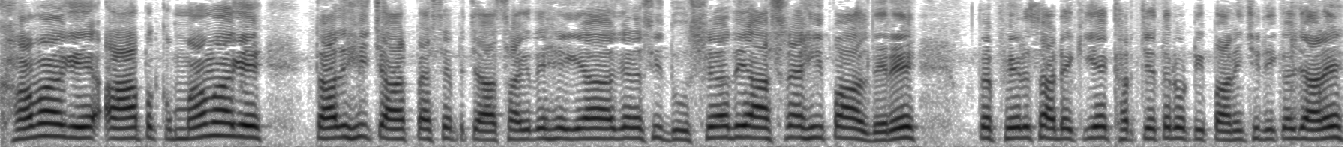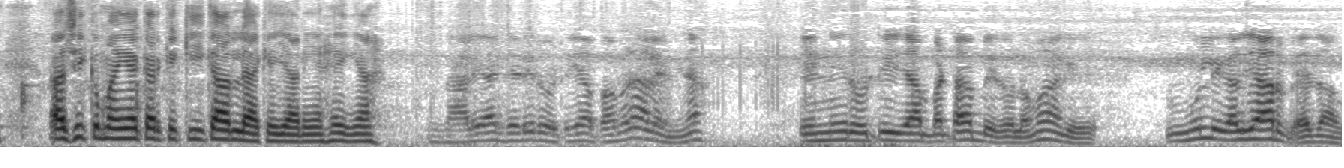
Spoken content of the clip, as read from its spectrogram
ਖਾਵਾਂਗੇ ਆਪ ਕਮਾਵਾਂਗੇ ਤਦ ਹੀ ਚਾਰ ਪੈਸੇ ਬਚਾ ਸਕਦੇ ਹੈਗੇ ਆ। ਅਗਰ ਅਸੀਂ ਦੂਸਰਿਆਂ ਦੇ ਆਸਰਾ ਹੀ ਭਾਲਦੇ ਰਹੇ ਤਾਂ ਫਿਰ ਸਾਡੇ ਕੀ ਹੈ ਖਰਚੇ ਤੇ ਰੋਟੀ ਪਾਣੀ 'ਚ ਨਿਕਲ ਜਾਣੇ। ਅਸੀਂ ਕਮਾਈਆਂ ਕਰਕੇ ਕੀ ਕਰ ਲੈ ਕੇ ਜਾਣੀਆਂ ਹੈਗੀਆਂ। ਨਾਲੇ ਆ ਜਿਹੜੀ ਰੋਟੀ ਆਪਾਂ ਬਣਾ ਲੈਣੀ ਨਾ ਇੰਨੀ ਰੋਟੀ ਜਾਂ ਢਾਬੇ ਤੋਂ ਲਵਾਂਗੇ ਮੁੱਲ ਗੱਲ 1000 ਰੁਪਏ ਦਾ ਆਊ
